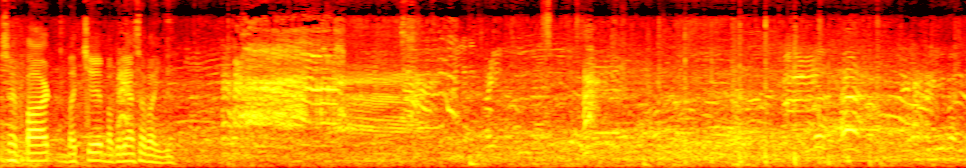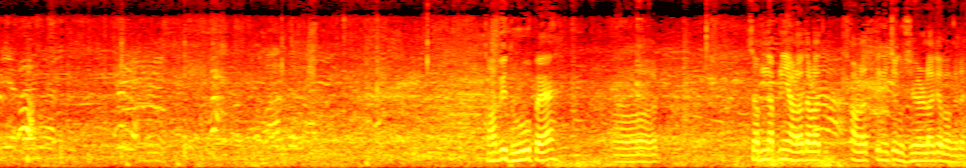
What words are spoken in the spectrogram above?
इसमें पार्ट, बच्चे, बकरियाँ सब आई है। काफ़ी धूप है और सबने अपनी अड़त अड़त अड़त के नीचे घुसेड़ लगे बकरे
